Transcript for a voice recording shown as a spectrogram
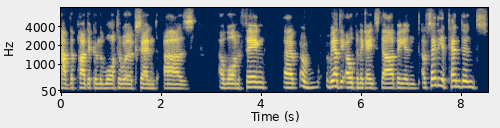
have the paddock and the waterworks end as a one thing. Uh, we had the open against Derby, and I'd say the attendance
